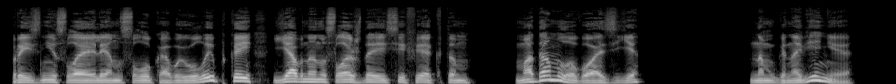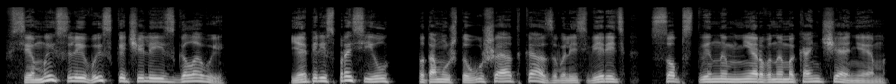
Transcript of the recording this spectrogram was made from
— произнесла Элен с лукавой улыбкой, явно наслаждаясь эффектом. «Мадам Лавуазье». На мгновение все мысли выскочили из головы. Я переспросил, потому что уши отказывались верить собственным нервным окончаниям.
